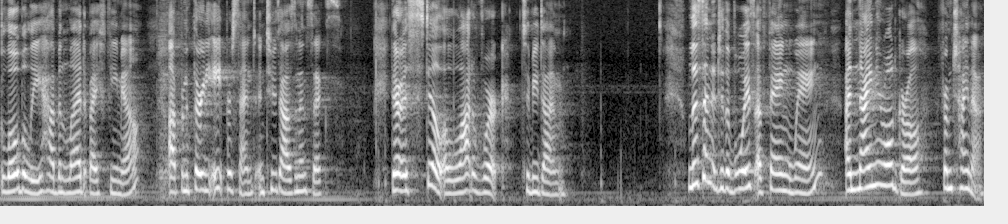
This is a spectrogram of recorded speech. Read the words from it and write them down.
globally have been led by female, up from 38% in 2006. There is still a lot of work to be done. Listen to the voice of Fang Wang, a nine year old girl from China.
